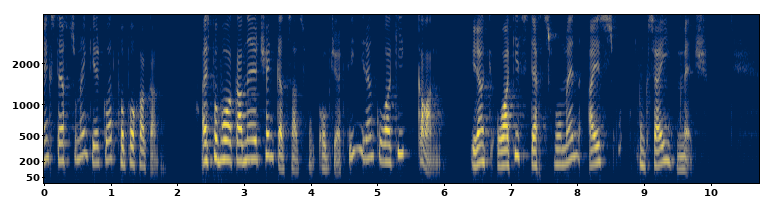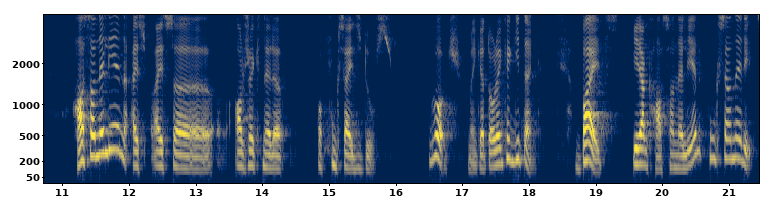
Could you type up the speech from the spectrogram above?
մենք ստեղծում ենք երկու հատ փոփոխական։ Այս փոփոխականները չեն կցած օբյեկտին, իրանք ուղակի կան։ Իրանք ուղակի ստեղծվում են այս ֆունկցիայի մեջ։ Հասանելի են այս այս արժեքները ֆունկցիայից դուրս։ Ոչ, մենք այդ օրենքը գիտենք։ Բայց իրանք հասանելի են ֆունկցիաներից։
